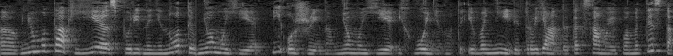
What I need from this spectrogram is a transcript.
Е, В ньому так є споріднені ноти, в ньому є і ожина, в ньому є і хвойні ноти, і ванілі, троянди, так само, як в аметиста,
